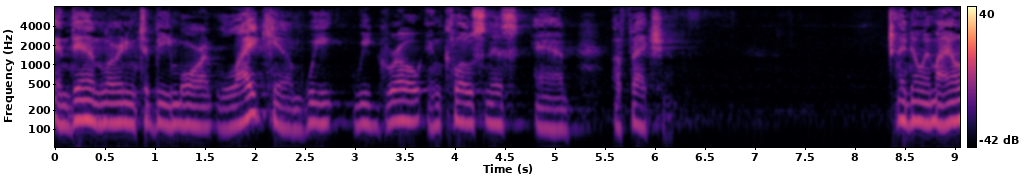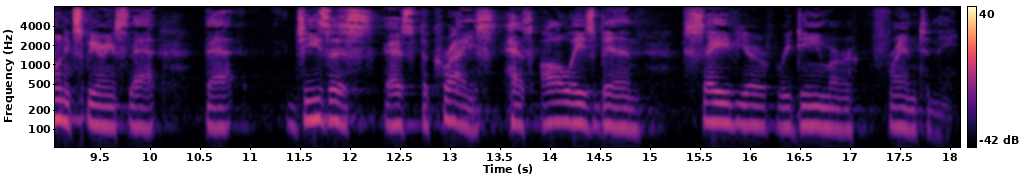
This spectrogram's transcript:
and then learning to be more like Him, we, we grow in closeness and affection. I know in my own experience that, that Jesus, as the Christ, has always been Savior, Redeemer, friend to me.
